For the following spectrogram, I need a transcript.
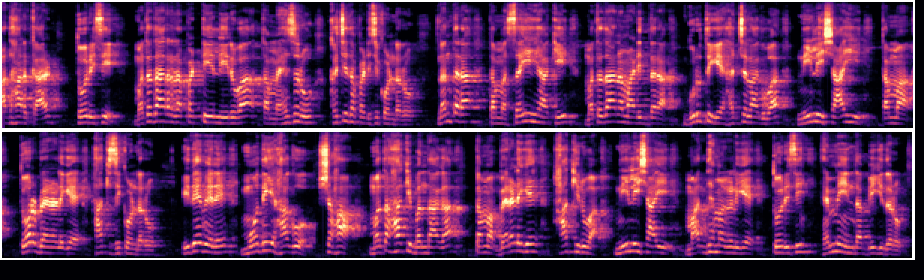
Aadhaar card ತೋರಿಸಿ ಮತದಾರರ ಪಟ್ಟಿಯಲ್ಲಿ ಇರುವ ತಮ್ಮ ಹೆಸರು ಖಚಿತಪಡಿಸಿಕೊಂಡರು. ನಂತರ ತಮ್ಮ ಸಹಿ ಹಾಕಿ ಮತದಾನ ಮಾಡಿದ್ದರ ಗುರುತಿಗೆ ಹಚ್ಚಲಾಗುವ ನೀಲಿ ಶಾಹಿ ತಮ್ಮ ತೋರ್ಬೆರಳಿಗೆ ಹಾಕಿಸಿಕೊಂಡರು. ಇದೇ ವೇಳೆ ಮೋದಿ ಹಾಗೂ ಶಹಾ ಮತ ಹಾಕಿ ಬಂದಾಗ ತಮ್ಮ ಬೆರಳಿಗೆ ಹಾಕಿರುವ ನೀಲಿ ಶಾಯಿ ಮಾಧ್ಯಮಗಳಿಗೆ ತೋರಿಸಿ ಹೆಮ್ಮೆಯಿಂದ ಬೀಗಿದರು.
